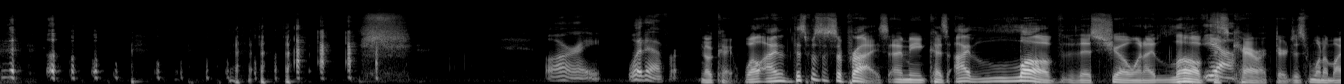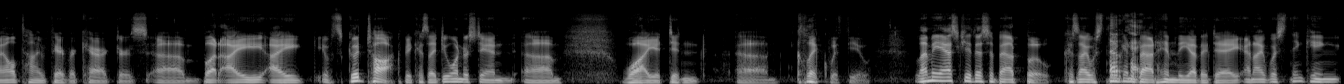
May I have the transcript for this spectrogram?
all right, whatever. Okay. Well, I this was a surprise. I mean, because I love this show and I love Yeah. this character, just one of my all-time favorite characters. Um, but I, I, it was good talk because I do understand um, why it didn't um, click with you. Let me ask you this about Boo, because I was thinking Okay. about him the other day, and I was thinking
